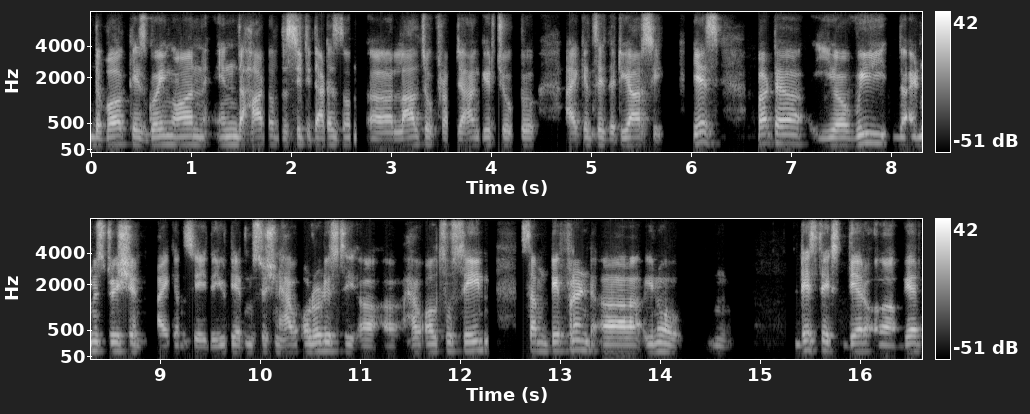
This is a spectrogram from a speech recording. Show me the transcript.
the work is going on in the heart of the city. That is on uh, Lal Chowk from Jahangir Chowk to, I can say, the TRC. Yes, but uh, know, we, the administration, I can say, the UT administration have already see, uh, uh, have also seen some different, uh, you know, districts there where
